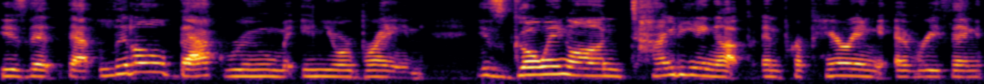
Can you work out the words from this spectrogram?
is that that little back room in your brain is going on tidying up and preparing everything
